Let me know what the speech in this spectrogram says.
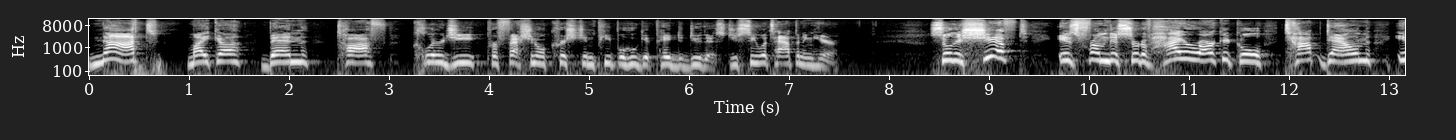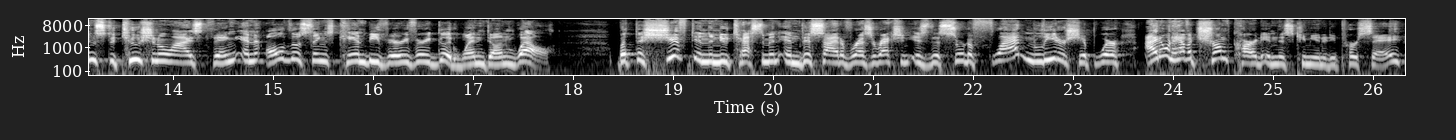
Not Micah, Ben, Toff, clergy, professional Christian people who get paid to do this. Do you see what's happening here? So the shift is from this sort of hierarchical, top down, institutionalized thing, and all of those things can be very, very good when done well. But the shift in the New Testament and this side of resurrection is this sort of flattened leadership where I don't have a trump card in this community per se.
